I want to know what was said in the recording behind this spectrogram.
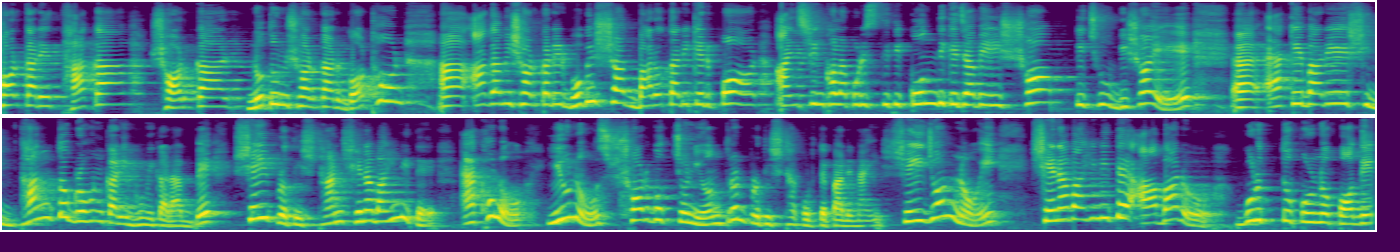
সরকারে থাকা, সরকার, নতুন সরকার গঠন আগামী সরকারের ভবিষ্যৎ বারো তারিখের পর আইনশৃঙ্খলা পরিস্থিতি কোন দিকে যাবে, এই সব কিছু বিষয়ে একেবারে সিদ্ধান্ত গ্রহণকারী ভূমিকা রাখবে সেই প্রতিষ্ঠান সেনাবাহিনীতে। এখনও ইউনুস সর্বোচ্চ নিয়ন্ত্রণ প্রতিষ্ঠা করতে পারে নাই। সেই জন্যই সেনাবাহিনীতে আবারও গুরুত্বপূর্ণ পদে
